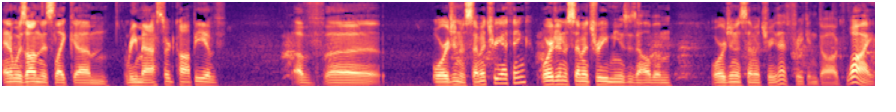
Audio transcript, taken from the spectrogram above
And it was on this like um, remastered copy of of uh Origin of Symmetry, I think. Origin of Symmetry, Muse's album. Origin of Symmetry. That freaking dog. Why?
